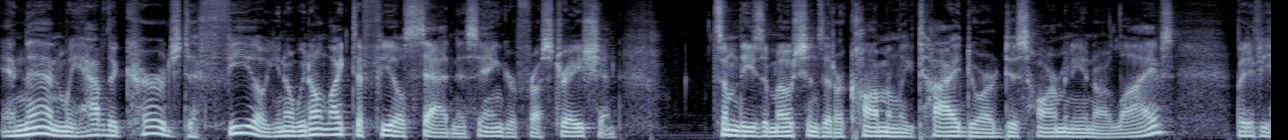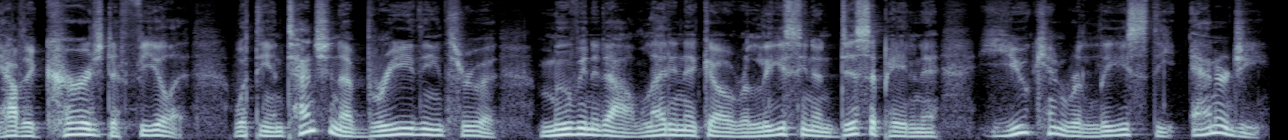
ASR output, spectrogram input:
And then we have the courage to feel. You know, we don't like to feel sadness, anger, frustration, some of these emotions that are commonly tied to our disharmony in our lives. But if you have the courage to feel it with the intention of breathing through it, moving it out, letting it go, releasing and dissipating it, you can release the energy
